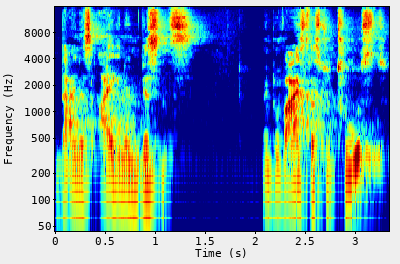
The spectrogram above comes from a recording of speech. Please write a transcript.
deines eigenen Wissens. Wenn du weißt, was du tust,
